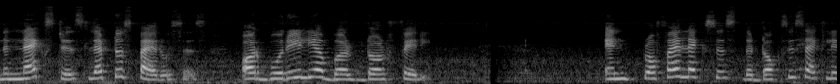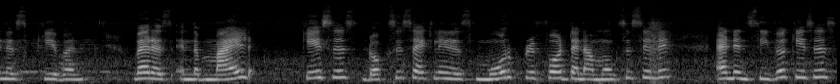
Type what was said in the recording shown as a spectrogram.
The next is leptospirosis or Borrelia burgdorferi. In prophylaxis, the doxycycline is given, whereas in the mild cases, doxycycline is more preferred than amoxicillin and in severe cases,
